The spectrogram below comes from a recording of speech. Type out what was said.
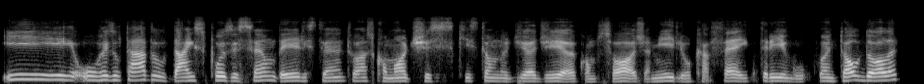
e o resultado da exposição deles, tanto às commodities que estão no dia a dia, como soja, milho, café e trigo, quanto ao dólar,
